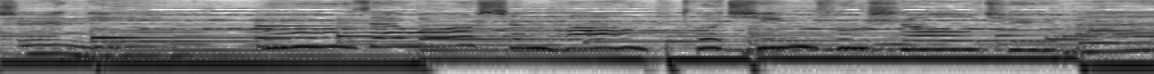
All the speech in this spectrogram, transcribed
是你不在我身旁，托清风捎去安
